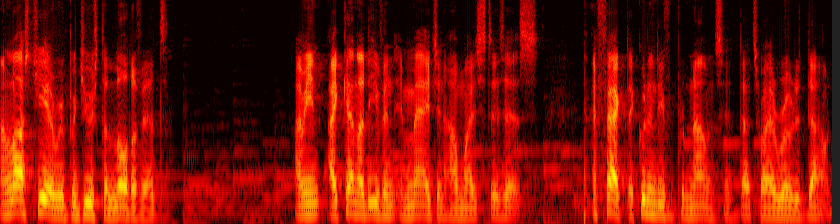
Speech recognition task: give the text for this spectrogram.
And last year we produced a lot of it. I mean, I cannot even imagine how much this is. In fact, I couldn't even pronounce it, that's why I wrote it down.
